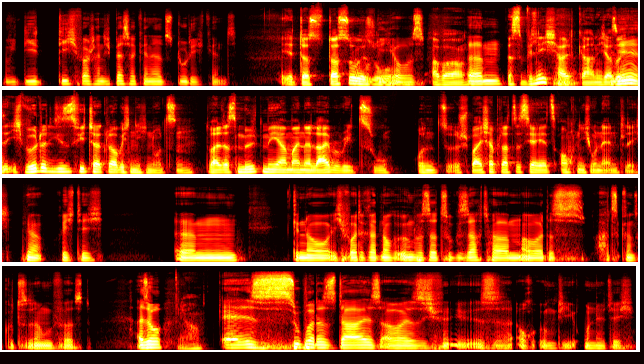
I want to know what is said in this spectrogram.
Wie Die dich wahrscheinlich besser kennen, als du dich kennst. das, das sowieso. Aber Ähm, Das will ich halt gar nicht. Also Nee. ich würde dieses Feature, glaube ich, nicht nutzen, weil das müllt mir ja meine Library zu. Und Speicherplatz ist ja jetzt auch nicht unendlich. Ja, richtig. Ähm, genau, ich wollte gerade noch irgendwas dazu gesagt haben, aber das hat es ganz gut zusammengefasst. Also, Ja. äh, es ist super, dass es da ist, aber ich, es ist auch irgendwie unnötig.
